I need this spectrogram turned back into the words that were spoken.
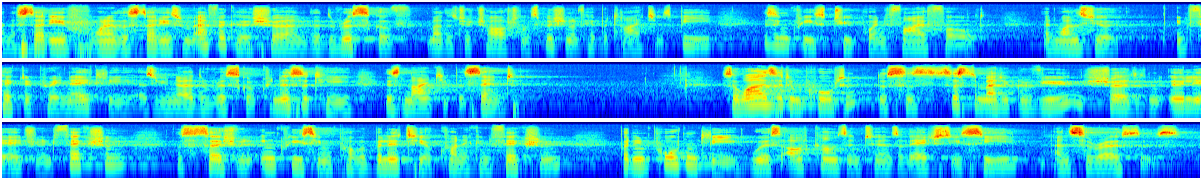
And a study, one of the studies from Africa has shown that the risk of mother-to-child transmission of hepatitis B is increased 2.5-fold. And once you're infected perinatally, as you know, the risk of chronicity is 90%. So why is it important? This systematic review showed that an early age of infection was associated with an increasing probability of chronic infection, but importantly, worse outcomes in terms of HCC and cirrhosis.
